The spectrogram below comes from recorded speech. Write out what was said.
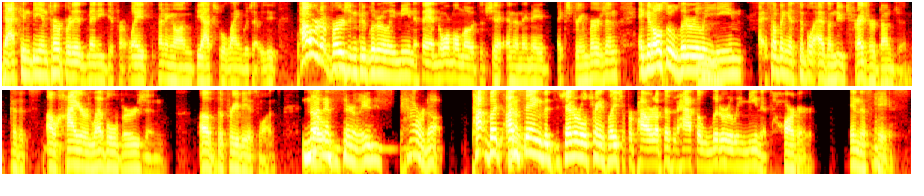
that can be interpreted many different ways depending on the actual language that was used. Powered up version could literally mean if they had normal modes of shit and then they made extreme version. It could also literally Mm. mean something as simple as a new treasure dungeon because it's a higher level version of the previous ones. Not So- necessarily. It's powered up. Po- but I'm saying the general translation for powered up doesn't have to literally mean it's harder in this Hmm. case.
